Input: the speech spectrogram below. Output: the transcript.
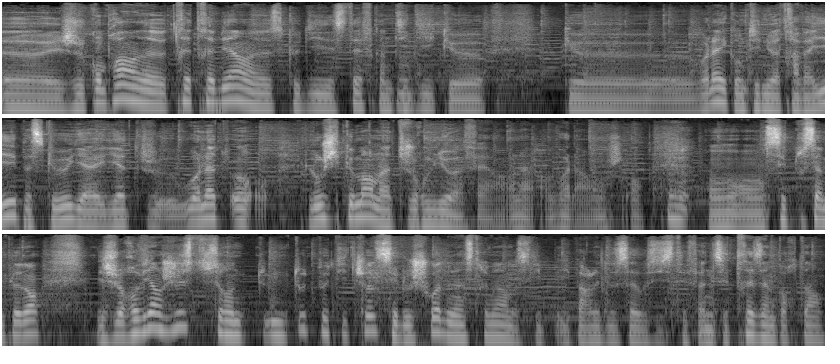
Euh, je comprends très très bien ce que dit Steph quand Mm. il dit que que voilà, il continue à travailler parce que il y a, y a on a, on- logiquement on a toujours mieux à faire. On a- voilà, on, on- Mm. on- on sait tout simplement. Et je reviens juste sur une, une toute petite chose, c'est le choix de l'instrument parce qu'il il parlait de ça aussi, Stéphane. C'est très important.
